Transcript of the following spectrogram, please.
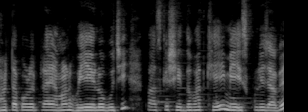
ভাতটা পরে প্রায় আমার হয়ে এলো বুঝি। তো আজকে সেদ্ধ ভাত খেয়েই মেয়ে স্কুলে যাবে।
